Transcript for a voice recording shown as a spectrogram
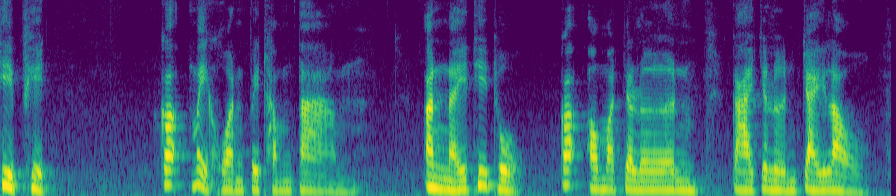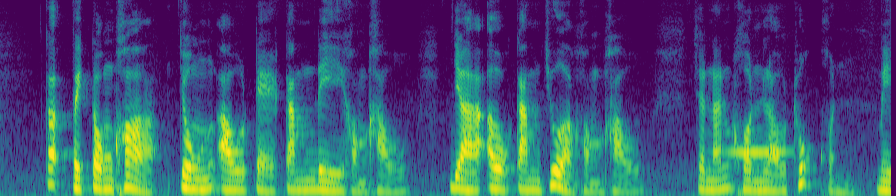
ที่ผิด ก็ไม่ควรไปทำตาม อันไหนที่ถูกก็เอามาเจริญกายเจริญใจเรา ก็ไปตรงข้อจงเอาแต่กรรมดีของเขา อย่าเอากรรมชั่วของเขา ฉะนั้นคนเราทุกคนมี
